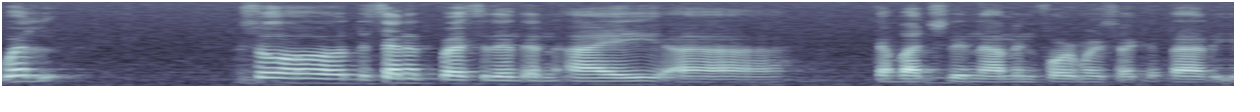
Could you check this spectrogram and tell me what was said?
Well, so the Senate President and I, uh, kabatch din namin former Secretary,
